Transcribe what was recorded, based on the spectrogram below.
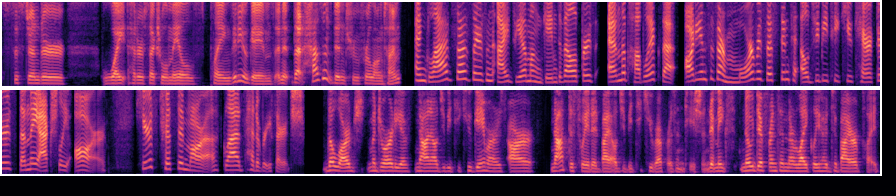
cisgender, white heterosexual males playing video games, and it, that hasn't been true for a long time. And GLAAD says there's an idea among game developers and the public that audiences are more resistant to LGBTQ characters than they actually are. Here's Tristan Mara, GLAAD's head of research. The large majority of non LGBTQ gamers are not dissuaded by LGBTQ representation. It makes no difference in their likelihood to buy or play.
